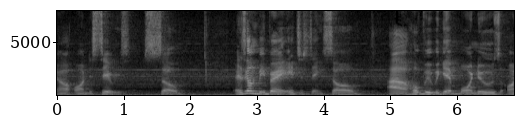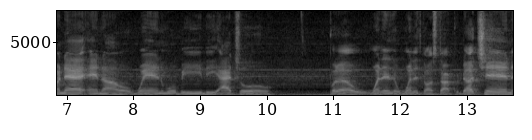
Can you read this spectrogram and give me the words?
uh, on the series. So it's going to be very interesting. So uh, hopefully we get more news on that and uh, when will be the actual but uh, when is when it's gonna start production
